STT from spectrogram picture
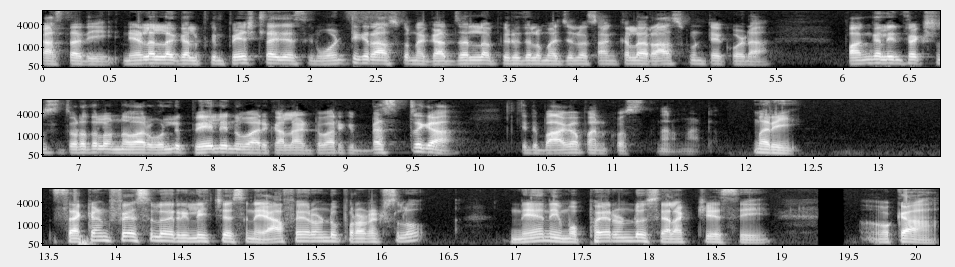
కాస్త అది నీళ్ళల్లో కలుపుకుని పేస్ట్లా చేసుకుని ఒంటికి రాసుకున్న గజ్జల్లో పిరుదల మధ్యలో సంకల్లో రాసుకుంటే కూడా ఫంగల్ ఇన్ఫెక్షన్స్ దురదలు ఉన్నవారు ఒళ్ళు పేలిన వారికి అలాంటి వారికి బెస్ట్గా ఇది బాగా పనికొస్తుంది అనమాట మరి సెకండ్ ఫేజ్లో రిలీజ్ చేసిన యాభై రెండు ప్రోడక్ట్స్లో నేను ఈ ముప్పై రెండు సెలెక్ట్ చేసి ఒక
